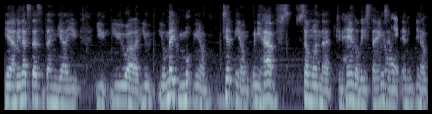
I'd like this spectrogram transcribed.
Yeah i mean that's that's the thing. Yeah you you you uh, you you'll make you know tip you know when you have someone that can handle these things right. and and you know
